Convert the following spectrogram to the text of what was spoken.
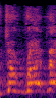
have to run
